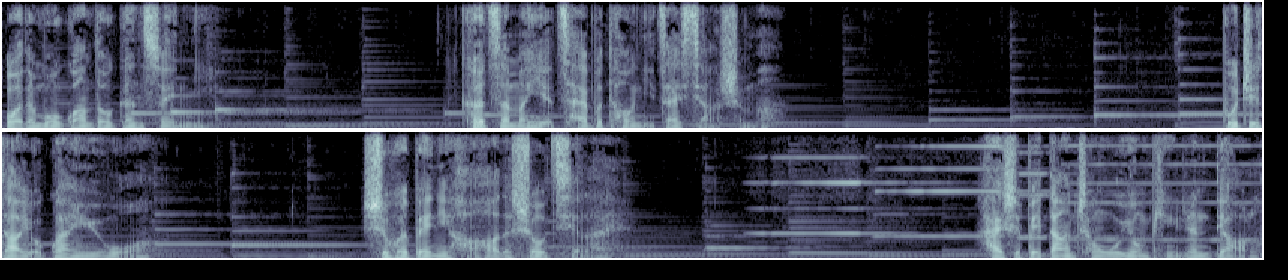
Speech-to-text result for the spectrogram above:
我的目光都跟随你，可怎么也猜不透你在想什么。不知道有关于我，是会被你好好的收起来，还是被当成无用品扔掉了？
